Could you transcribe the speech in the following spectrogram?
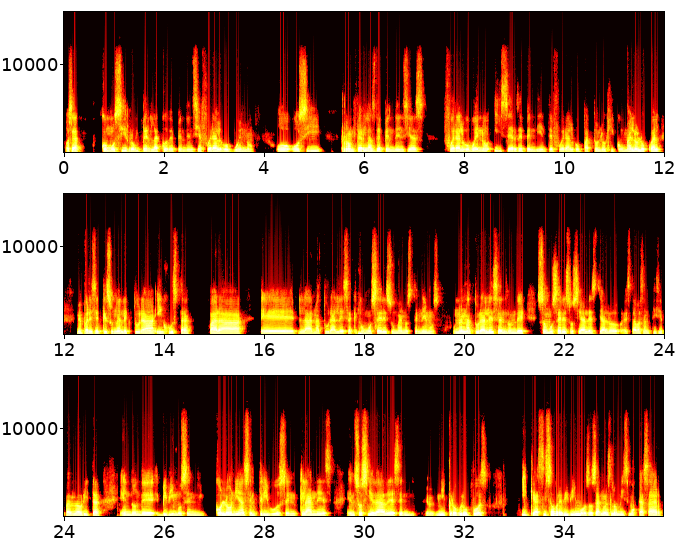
o sea, como si romper la codependencia fuera algo bueno o, o si romper las dependencias fuera algo bueno y ser dependiente fuera algo patológico malo, lo cual me parece que es una lectura injusta para eh, la naturaleza que como seres humanos tenemos. Una naturaleza en donde somos seres sociales, ya lo estabas anticipando ahorita, en donde vivimos en colonias, en tribus, en clanes, en sociedades, en eh, microgrupos, y que así sobrevivimos. O sea, no es lo mismo cazar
